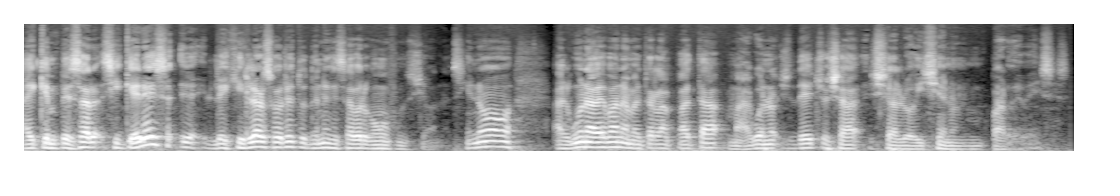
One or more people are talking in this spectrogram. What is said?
Hay que empezar, si querés eh, legislar sobre esto, tenés que saber cómo funciona. Si no, alguna vez van a meter la pata mal. Bueno, de hecho ya, ya lo hicieron un par de veces.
